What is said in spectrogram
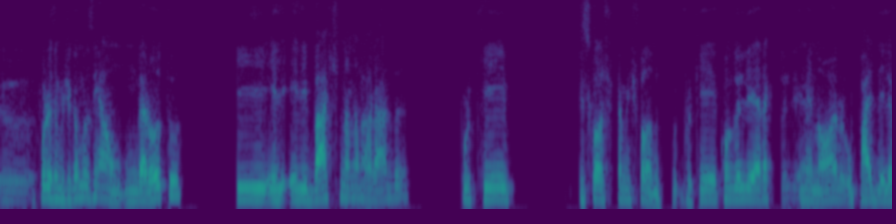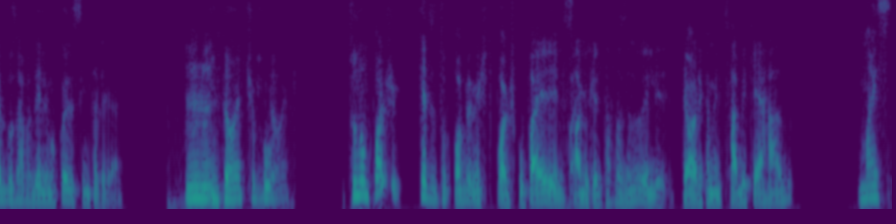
ah, por exemplo, digamos assim, ah, um um garoto e ele, ele bate na namorada porque. Psicologicamente falando. por- Porque quando ele era menor, o pai dele abusava dele, uma coisa assim, tá ligado? Uhum. Então é tipo. Tu não pode. Quer dizer, tu- obviamente tu pode culpar ele, ele sabe o que ele tá fazendo, ele teoricamente sabe que é errado. Mas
